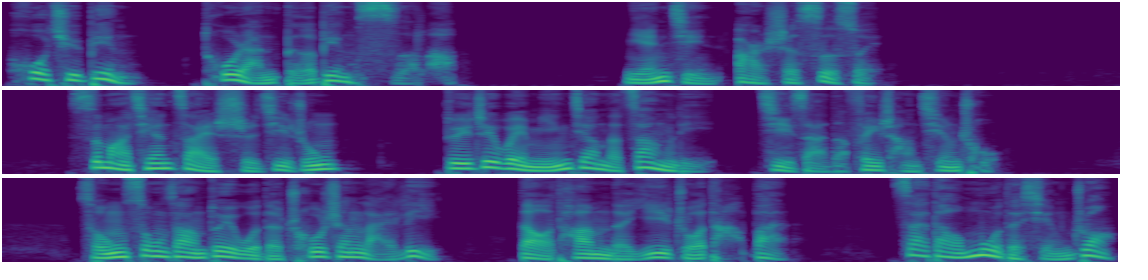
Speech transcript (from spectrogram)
霍去病突然得病死了，年仅二十四岁。司马迁在《史记》中对这位名将的葬礼记载的非常清楚，从送葬队伍的出身来历，到他们的衣着打扮，再到墓的形状，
